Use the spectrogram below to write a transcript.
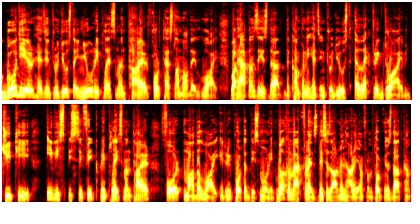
Goodyear has introduced a new replacement tire for Tesla Model Y. What happens is that the company has introduced electric drive GT EV specific replacement tire for Model Y, it reported this morning. Welcome back, friends. This is Armen Hareyan from TorqueNews.com.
